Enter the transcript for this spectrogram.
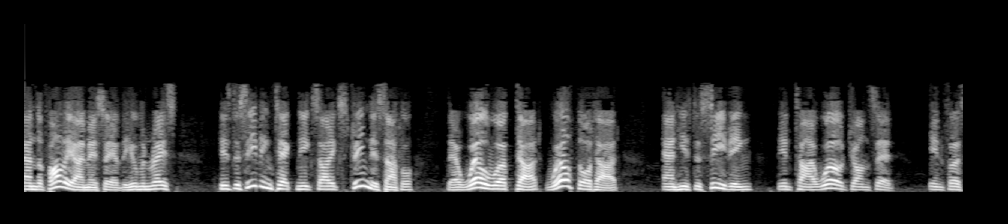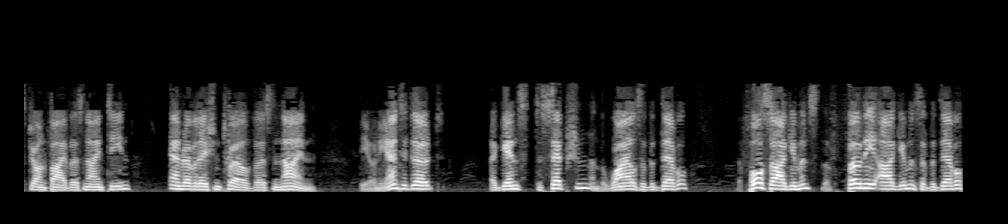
and the folly, I may say, of the human race. His deceiving techniques are extremely subtle, they're well worked out, well thought out, and he's deceiving the entire world, John said in 1 John 5 verse 19 and Revelation 12 verse 9. The only antidote against deception and the wiles of the devil, the false arguments, the phony arguments of the devil,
